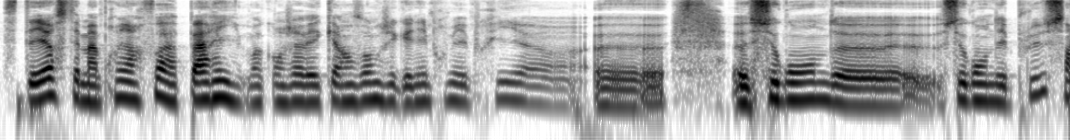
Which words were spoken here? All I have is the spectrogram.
C'est D'ailleurs, c'était ma première fois à Paris. Moi, quand j'avais 15 ans, que j'ai gagné le premier prix euh, euh, euh, seconde, euh, seconde et plus, euh,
